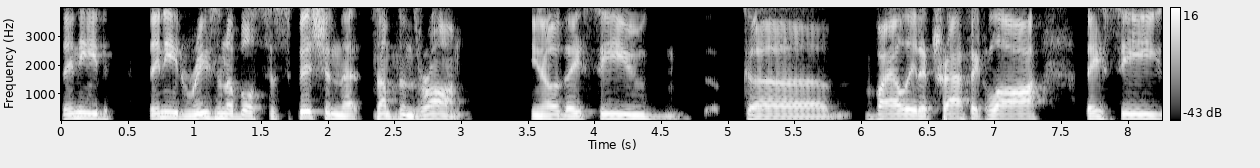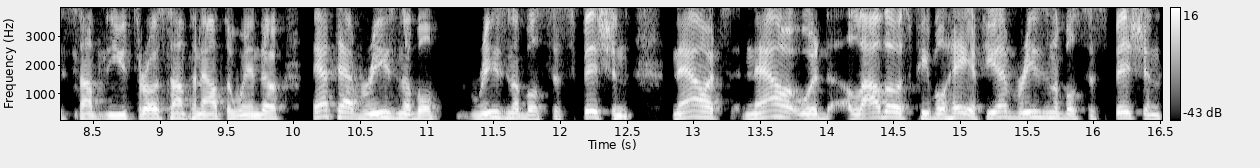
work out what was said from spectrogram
They need they need reasonable suspicion that something's wrong. You know they see you uh, violate a traffic law they see something you throw something out the window they have to have reasonable reasonable suspicion. Now it's now it would allow those people hey if you have reasonable suspicion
